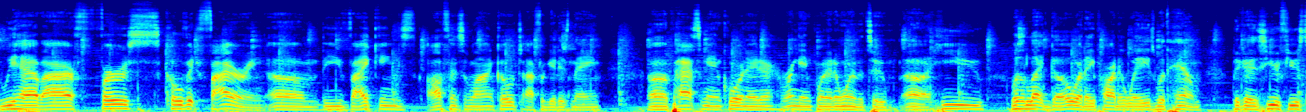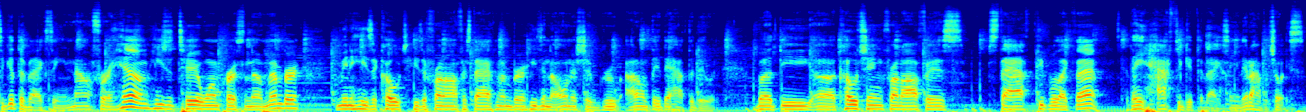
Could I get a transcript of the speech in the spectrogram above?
we have our first COVID firing. Um, the Vikings offensive line coach, I forget his name, uh, game coordinator, run game coordinator, one of the two. Uh, he was let go, or they parted ways with him because he refused to get the vaccine. Now, for him, he's a tier one personnel member, meaning he's a coach, he's a front office staff member, he's in the ownership group. I don't think they have to do it, but the uh, coaching, front office, staff, people like that, they have to get the vaccine. They don't have a choice.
